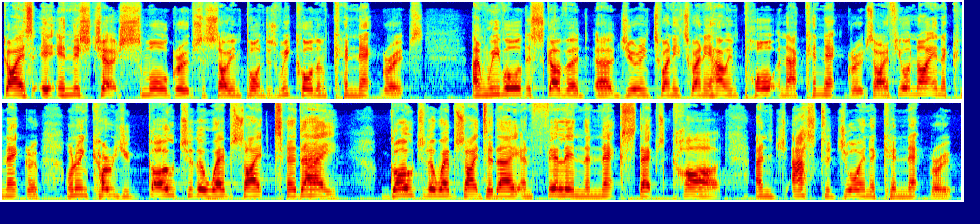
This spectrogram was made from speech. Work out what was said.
Guys, in, in this church, small groups are so important as we call them connect groups. And we've all discovered uh, during 2020 how important our connect groups are. If you're not in a connect group, I want to encourage you go to the website today. Go to the website today and fill in the next steps card and ask to join a connect group.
